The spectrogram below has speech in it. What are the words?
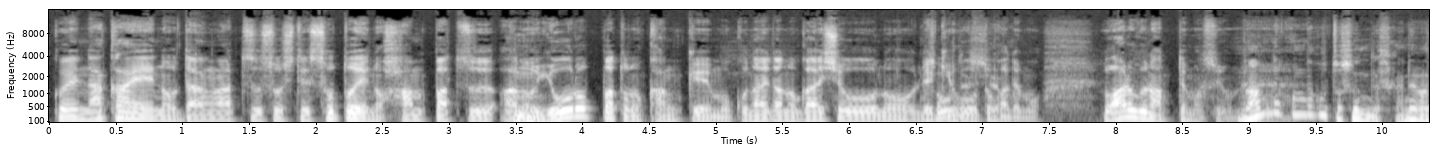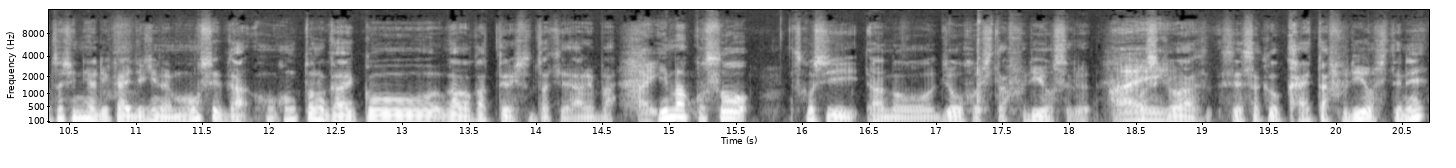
これ、中への弾圧、そして外への反発、あの、うん、ヨーロッパとの関係も、この間の外相の歴訪とかでも、悪くなってますよね。なんでこんなことするんですかね、私には理解できない、もしが本当の外交が分かっている人たちであれば、はい、今こそ少しあの譲歩したふりをする、はい、もしくは政策を変えたふりをしてね、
